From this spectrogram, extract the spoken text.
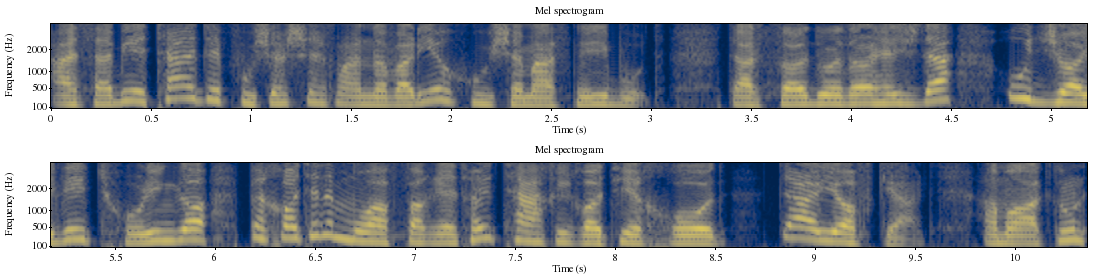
عصبی تحت پوشش فناوری هوش مصنوعی بود. در سال 2018 او جایزه تورینگ را به خاطر موفقیت های تحقیقاتی خود دریافت کرد. اما اکنون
